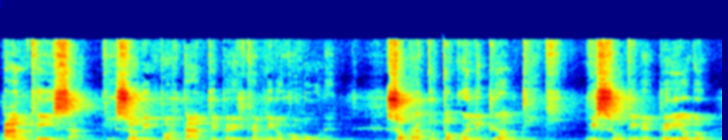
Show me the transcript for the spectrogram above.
Anche i santi sono importanti per il cammino comune, soprattutto quelli più antichi, vissuti nel periodo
